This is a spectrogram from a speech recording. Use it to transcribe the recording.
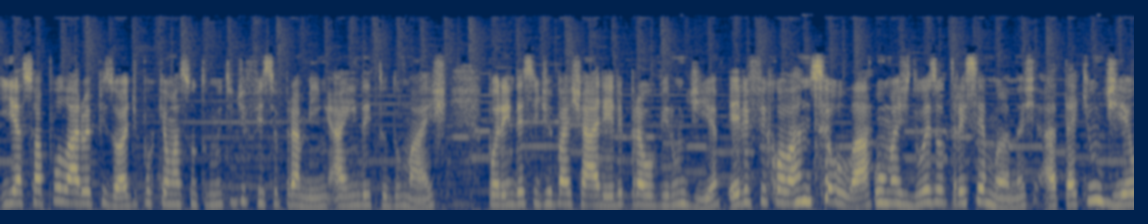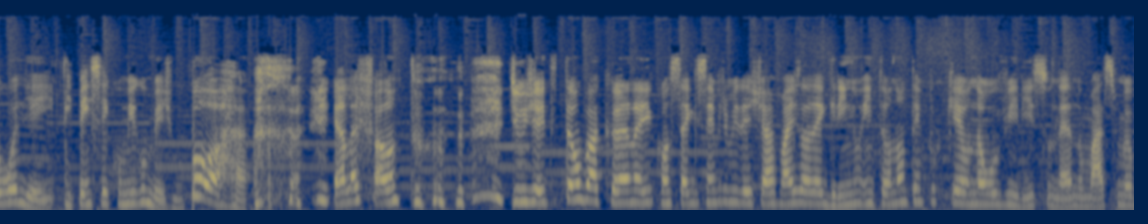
ia só pular o episódio porque é um assunto muito difícil pra mim ainda e tudo mais. Porém decidi baixar ele pra ouvir um dia. Ele ficou lá no celular umas duas ou três semanas até que um dia eu olhei e pensei comigo mesmo: Porra! Elas falam tudo de um jeito tão bacana e consegue sempre me deixar mais alegrinho, então não tem por que eu não ouvir isso, né? No máximo eu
